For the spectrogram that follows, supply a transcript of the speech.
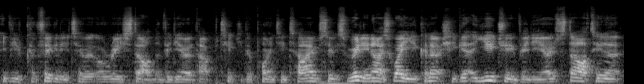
if you've configured it to, it will restart the video at that particular point in time. So it's a really nice way you can actually get a YouTube video starting at,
